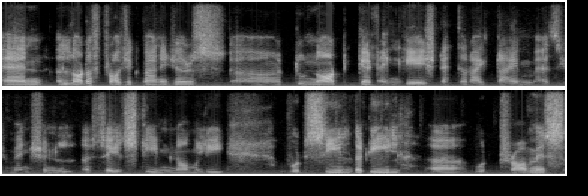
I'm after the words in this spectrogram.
and a lot of project managers uh, do not get engaged at the right time. As you mentioned a sales team normally would seal the deal uh, would promise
